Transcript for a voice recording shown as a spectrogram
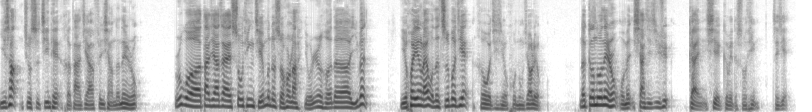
以上就是今天和大家分享的内容。如果大家在收听节目的时候呢，有任何的疑问，也欢迎来我的直播间和我进行互动交流。那更多内容我们下期继续，感谢各位的收听，再见。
